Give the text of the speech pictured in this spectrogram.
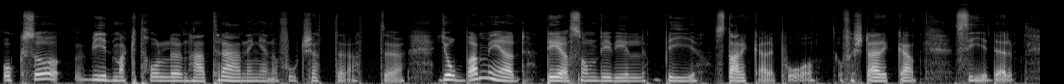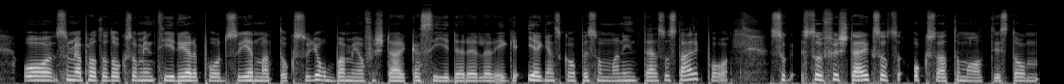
också vidmakthåller den här träningen och fortsätter att uh, jobba med det som vi vill bli starkare på och förstärka sidor. Och som jag pratat också om i en tidigare podd, så genom att också jobba med att förstärka sidor eller egenskaper som man inte är så stark på, så, så förstärks också automatiskt de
